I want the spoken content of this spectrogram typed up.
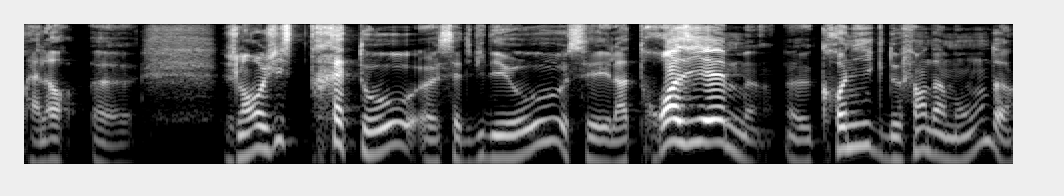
Alors, euh, je l'enregistre très tôt, euh, cette vidéo, c'est la troisième euh, chronique de fin d'un monde,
